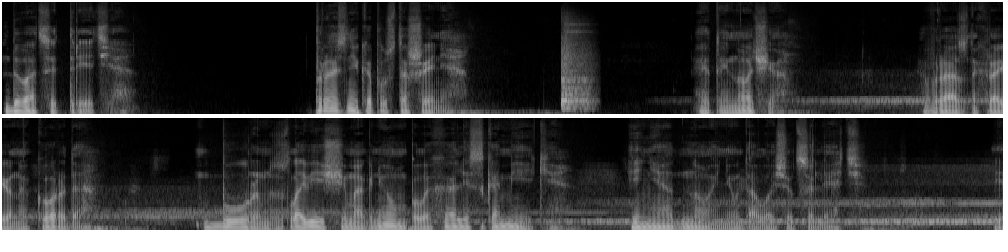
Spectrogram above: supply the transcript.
23 Праздник опустошения Этой ночью в разных районах города бурым зловещим огнем полыхали скамейки, и ни одной не удалось уцелеть. И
